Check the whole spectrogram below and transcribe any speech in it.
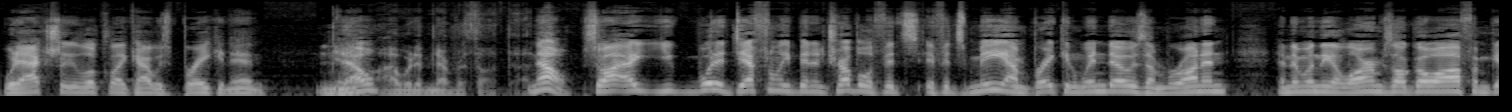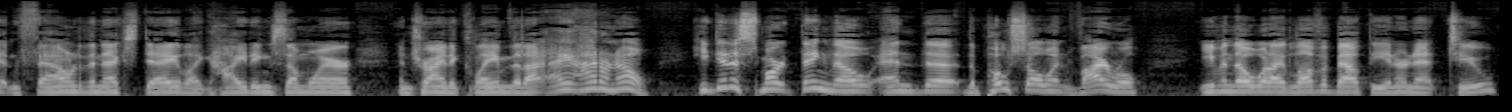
would actually look like I was breaking in. You no, know, I would have never thought that. no. So I you would have definitely been in trouble if it's if it's me. I'm breaking windows. I'm running, and then when the alarms all go off, I'm getting found the next day, like hiding somewhere and trying to claim that I I, I don't know. He did a smart thing though, and the the post all went viral. Even though what I love about the internet too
